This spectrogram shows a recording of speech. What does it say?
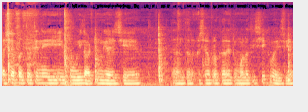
अशा पद्धतीने ही पोळी लाटून घ्यायची आहे. त्यानंतर अशा प्रकारे तुम्हाला ती शेकवायची आहे.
